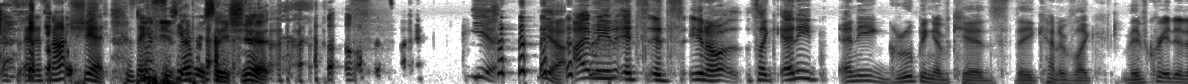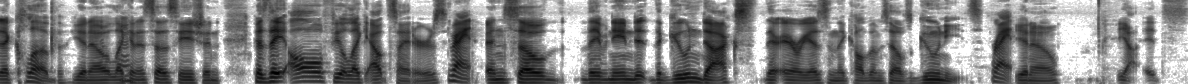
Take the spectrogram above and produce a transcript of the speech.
It's, and it's not shit because they Goonies say never that say shit. yeah yeah i mean it's it's you know it's like any any grouping of kids they kind of like they've created a club you know like Mhm. an association because they all feel like outsiders Right. and so they've named it the Goon goondocks their areas and they call themselves goonies Right. you know yeah it's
